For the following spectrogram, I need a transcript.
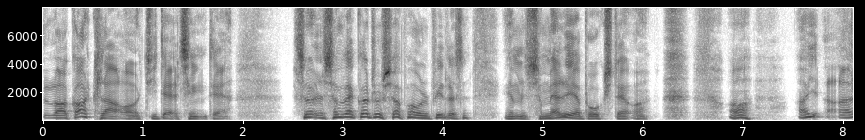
var godt klar over de der ting der. Så, så hvad gør du så, Paul Petersen? Jamen, så maler jeg bogstaver. Og, og, og,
